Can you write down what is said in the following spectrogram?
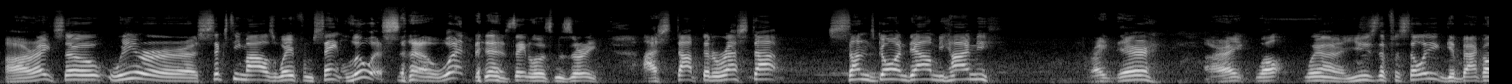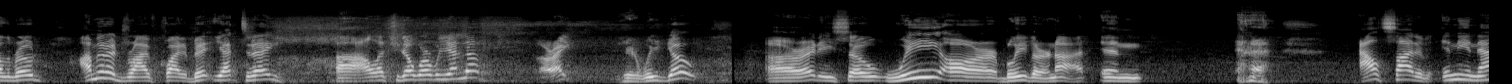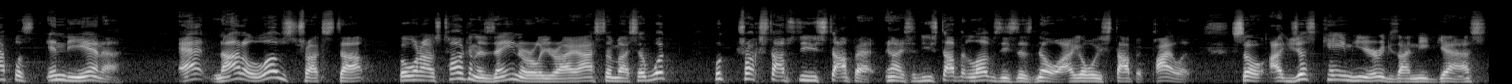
All right, so we are uh, 60 miles away from St. Louis. what? St. Louis, Missouri. I stopped at a rest stop. Sun's going down behind me. Right there. All right, well, we're gonna use the facility, get back on the road. I'm gonna drive quite a bit yet today. Uh, I'll let you know where we end up. All right, here we go. All righty, so we are, believe it or not, in outside of Indianapolis, Indiana, at not a Love's truck stop, but when I was talking to Zane earlier, I asked him, I said, what, what truck stops do you stop at? And I said, do you stop at Love's? He says, no, I always stop at Pilot. So I just came here because I need gas.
